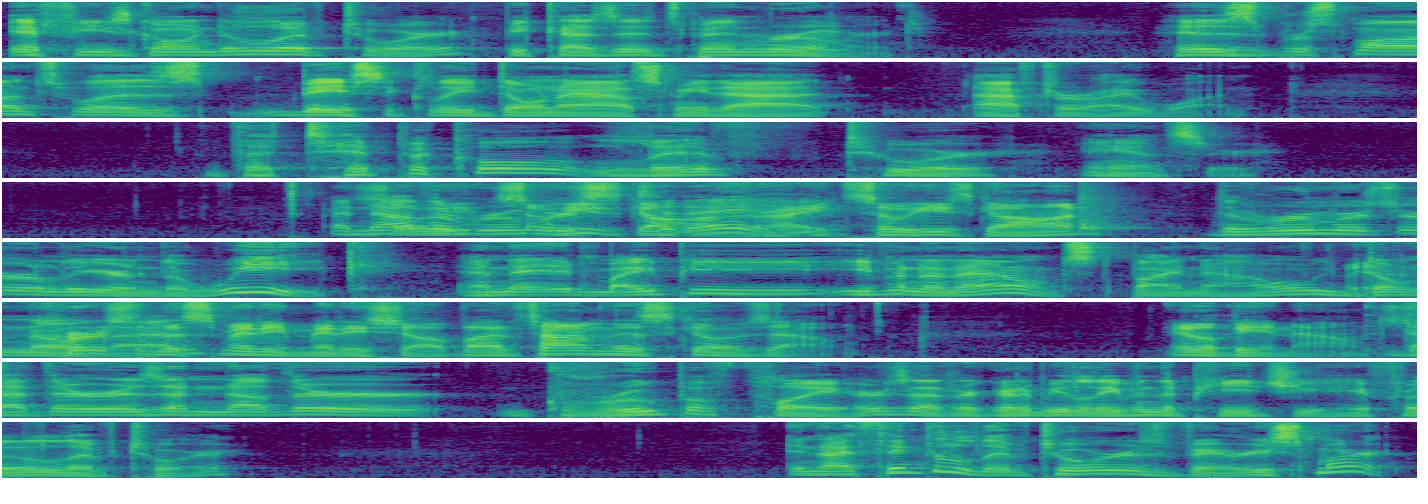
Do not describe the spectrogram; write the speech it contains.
if he's going to LIV tour because it's been rumored. His response was basically, "Don't ask me that after I won." The typical LIV tour answer. And now so the he- rumors so he's gone, today, right? So he's gone. the rumors earlier in the week, and it might be even announced by now. We don't know Curse that, of the Smitty Mitty show. By the time this goes out, it'll be announced. that there is another group of players that are going to be leaving the PGA for the LIV Tour. And I think the LIV Tour is very smart.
